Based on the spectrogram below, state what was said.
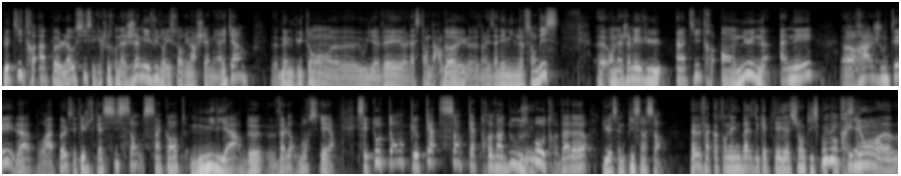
Le titre Apple, là aussi, c'est quelque chose qu'on n'a jamais vu dans l'histoire du marché américain, euh, même du temps euh, où il y avait euh, la Standard Oil dans les années 1910. On n'a jamais vu un titre en une année rajouter, là pour Apple, c'était jusqu'à 650 milliards de valeurs boursières. C'est autant que 492 autres valeurs du S&P 500. Bah enfin, quand on a une base de capitalisation qui se compte en trillions, euh,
